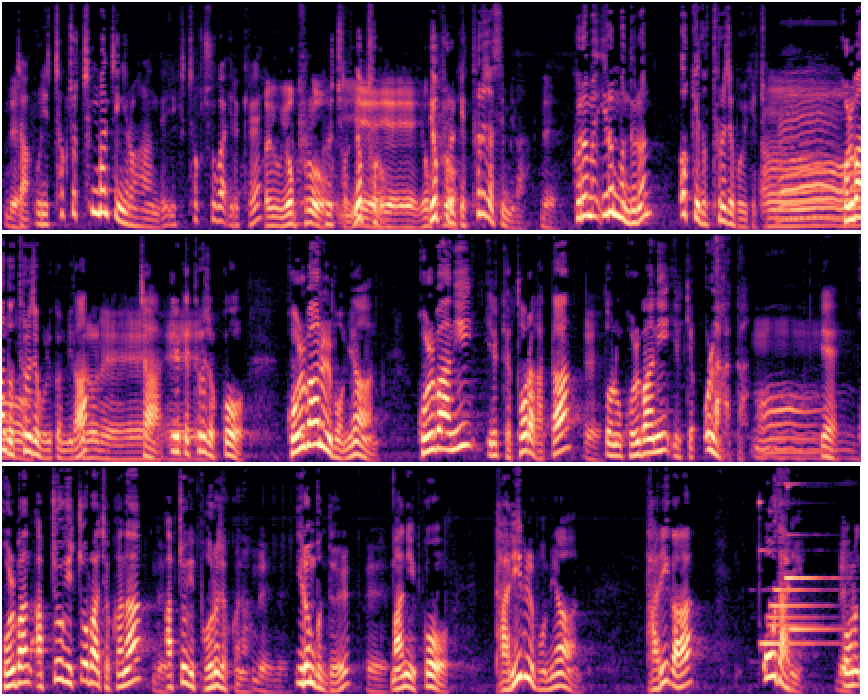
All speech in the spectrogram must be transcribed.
네. 자, 우리 척추 측만증이라고 하는데 이 척추가 이렇게 아이고 옆으로 그렇죠. 예, 옆으로. 예, 예, 옆으로. 이렇게 틀어졌습니다. 네. 그러면 이런 분들은 어깨도 틀어져 보이겠죠. 어. 골반도 틀어져 보일 겁니다. 그러네. 자, 이렇게 예. 틀어졌고 골반을 보면 골반이 이렇게 돌아갔다 예. 또는 골반이 이렇게 올라갔다. 음. 예, 골반 앞쪽이 좁아졌거나 네. 앞쪽이 벌어졌거나 네, 네. 이런 분들 네. 많이 있고 다리를 보면 다리가 O다리 네. 또는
